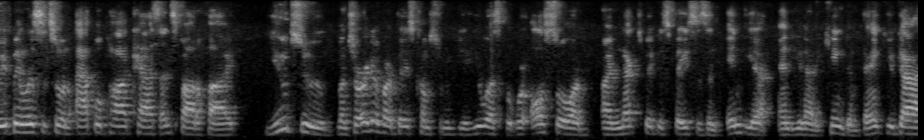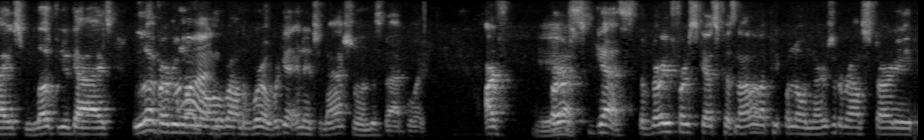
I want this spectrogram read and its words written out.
we've been listening to an Apple podcast and Spotify. YouTube, majority of our base comes from the US, but we're also our, our next biggest base is in India and the United Kingdom. Thank you guys. We love you guys. We love everyone all around the world. We're getting international in this bad boy. Our yeah. first guest, the very first guest, because not a lot of people know Nerds Around started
